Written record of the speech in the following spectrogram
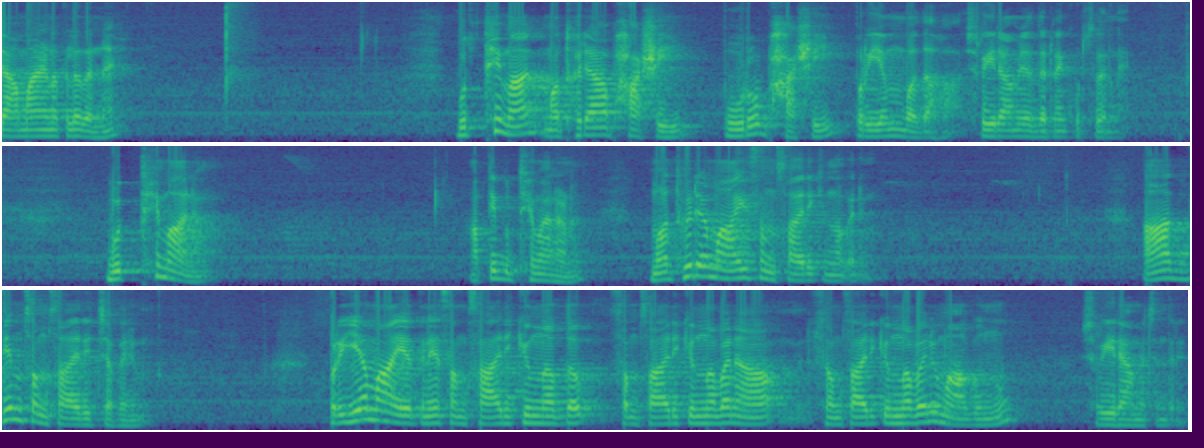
രാമായണത്തിൽ തന്നെ. ബുദ്ധിമാൻ മധുരാഭാഷി പൂർവഭാഷി ശ്രീരാമചന്ദ്രനെ കുറിച്ച് തന്നെ. ബുദ്ധിമാനും അതിബുദ്ധിമാനാണ് മധുരമായി സംസാരിക്കുന്നവനും ആദ്യം സംസാരിച്ചവനും പ്രിയമായതിനെ സംസാരിക്കുന്നത് സംസാരിക്കുന്നവനാ സംസാരിക്കുന്നവനുമാകുന്നു ശ്രീരാമചന്ദ്രൻ.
